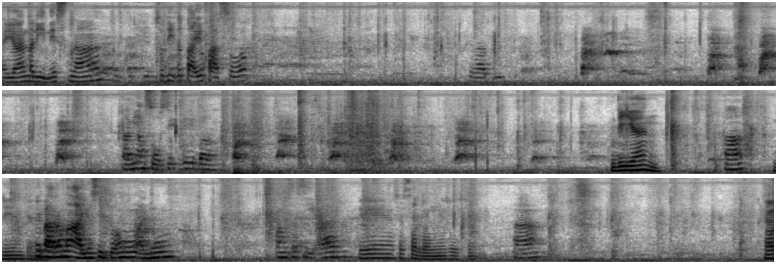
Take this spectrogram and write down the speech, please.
Ayan, malinis na. So dito tayo pasok. Grabe. Kami ang susi, di ba? Hindi yan. Ha? Hindi yan Eh, kaya. para maayos ito ang ano, ang sa CR. Eh, nasa salon yung susi. Ha? Ha?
